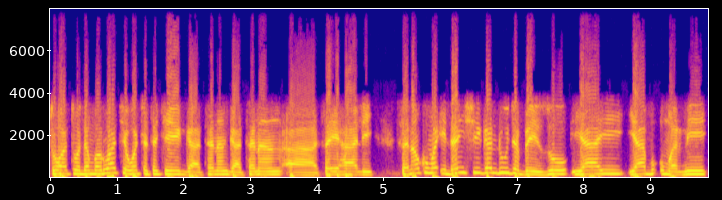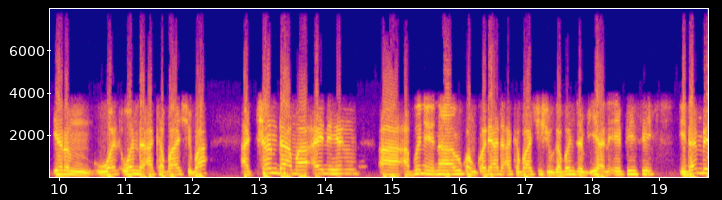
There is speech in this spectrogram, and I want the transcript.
to wato dambaruwa ce wacce take ga tanan ga tanan sai hali sannan kuma idan shi ganduje bai zo ya yi ya bi umarni irin wanda aka ba shi ba a can dama ainihin abu ne na rukon kwarya da aka ba shi shugaban jam'iyya na apc idan bai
